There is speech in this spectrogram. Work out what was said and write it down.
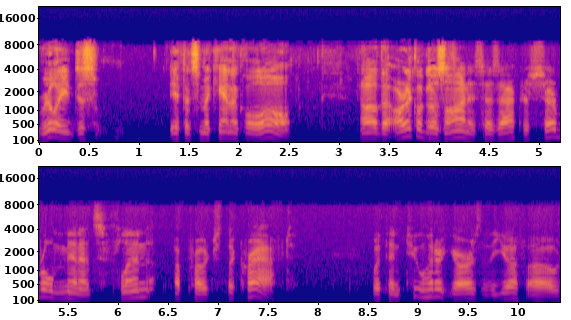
really just if it's mechanical at all. Now, the article goes on, it says after several minutes, Flynn approached the craft within 200 yards of the UFO,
